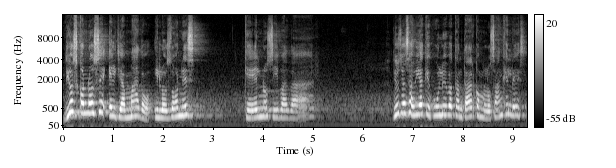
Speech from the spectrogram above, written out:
Dios conoce el llamado y los dones que Él nos iba a dar. Dios ya sabía que Julio iba a cantar como los ángeles.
